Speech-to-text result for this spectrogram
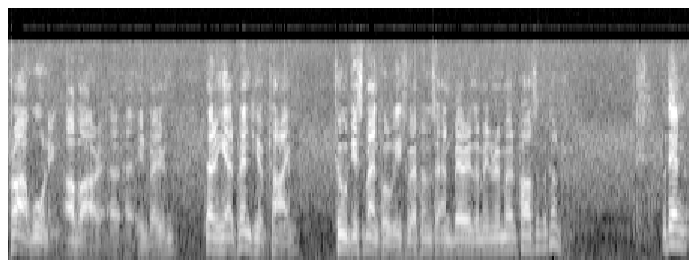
prior warning of our uh, uh, invasion, that he had plenty of time to dismantle these weapons and bury them in remote parts of the country. But then,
